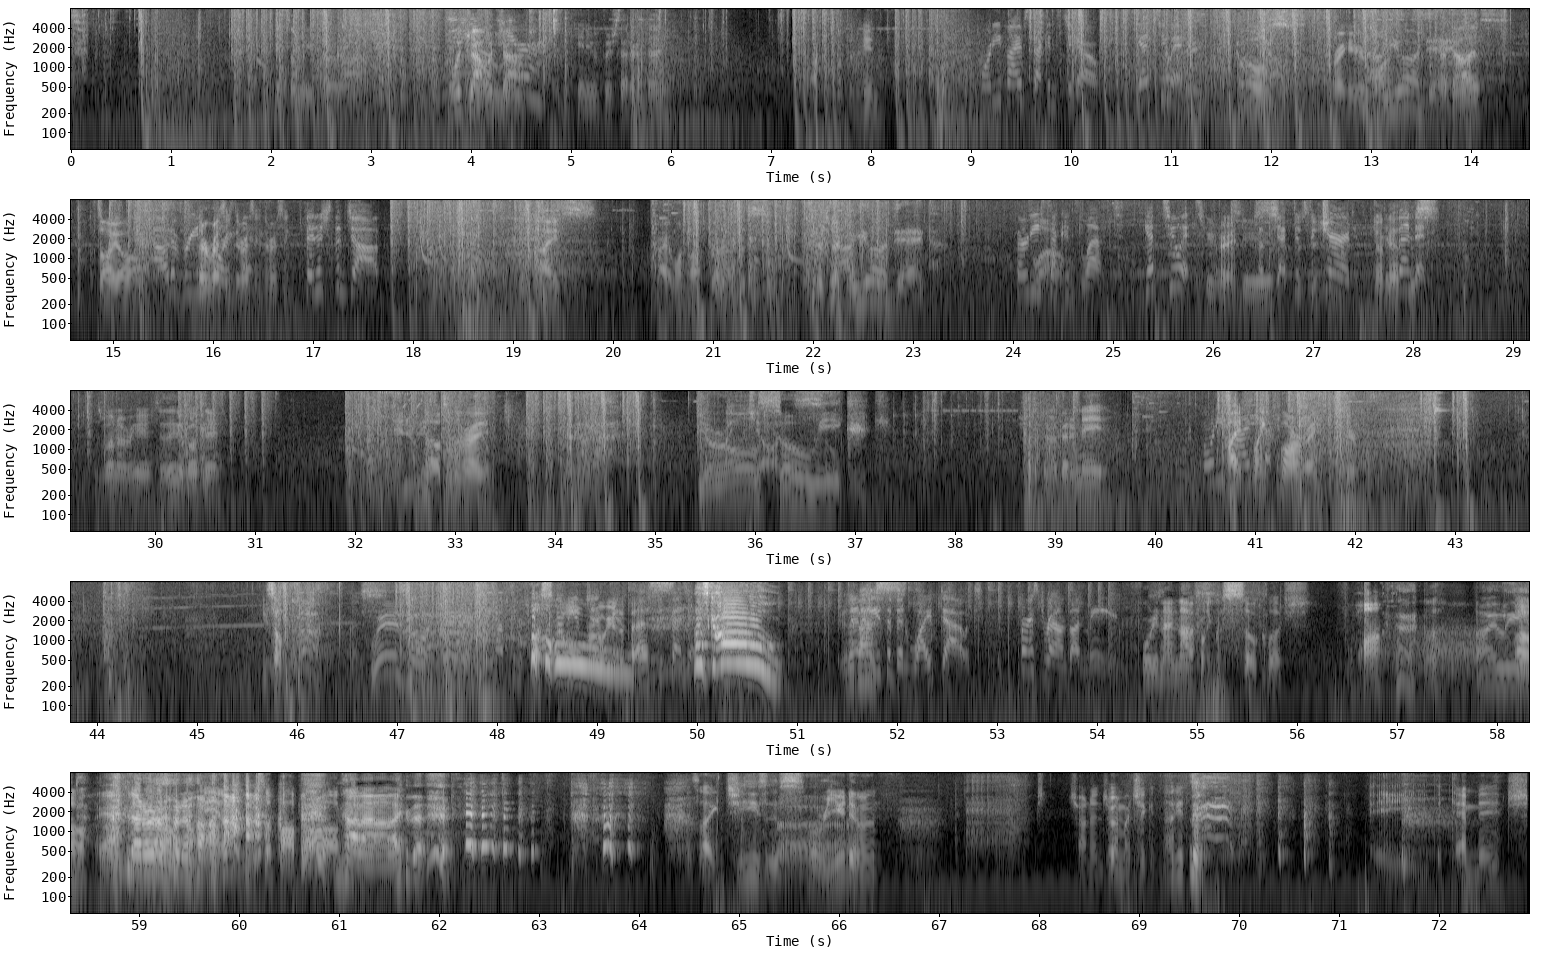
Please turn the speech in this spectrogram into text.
hit somebody for a lot. One shot, one shot. Can't even push that or die. With the nade. 45 seconds to go. Get to it. Oh, right here. Now One. you're dead. Dallas. That's all y'all. You're They're resing. They're resing. They're resing. Finish the job. Nice. All right, one left. Get out this. Now objective. you're dead. 30 seconds left. Get to it. Two Alright. two. Objective Position. secured. Y'all got Defend this. There's one over here. So I think they're both there. No, to the right. You're all God, so weak. Should throw a better nade. 45 Might flank far right. Careful. He's up. Nice. Where's your We have control Let's go, bro. You're the best. Let's go! You're the Enemies have been wiped out. First round's on me. 49 My knocks. flank was so clutch. Huh? Huh? I lead. Oh. Yeah, no, no, no, no. Damn, you must have off. No, no, no, like that. It's like, Jesus, what were you uh. doing? Trying to enjoy my chicken nuggets. hey, the damage.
